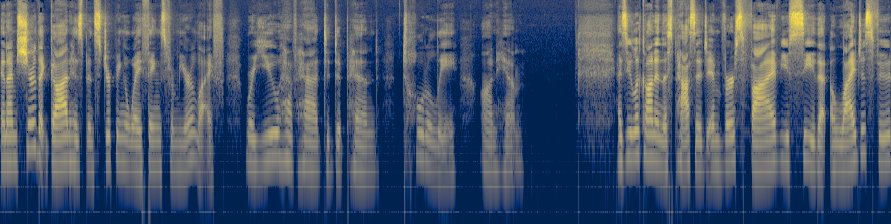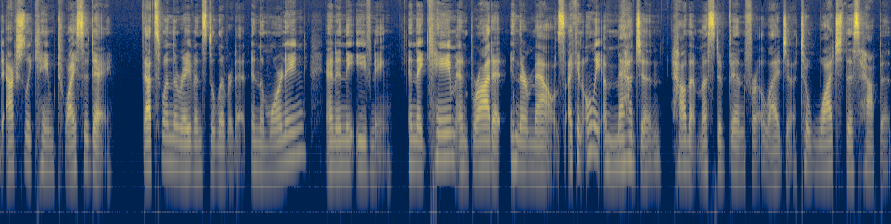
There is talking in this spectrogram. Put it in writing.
And I'm sure that God has been stripping away things from your life where you have had to depend totally on Him. As you look on in this passage, in verse 5, you see that Elijah's food actually came twice a day. That's when the ravens delivered it, in the morning and in the evening. And they came and brought it in their mouths. I can only imagine how that must have been for Elijah to watch this happen,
